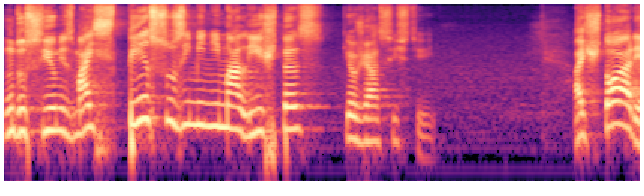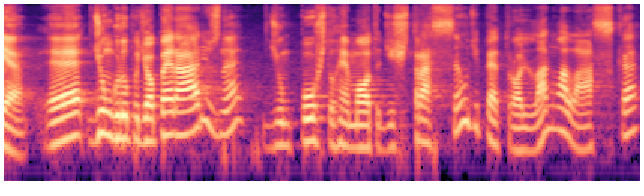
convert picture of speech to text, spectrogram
um dos filmes mais tensos e minimalistas que eu já assisti. A história é de um grupo de operários, né, de um posto remoto de extração de petróleo lá no Alasca,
